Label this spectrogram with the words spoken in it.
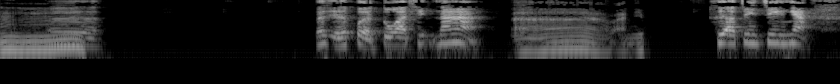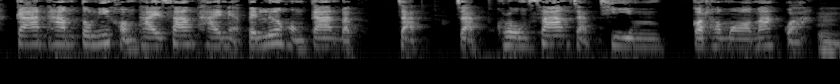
อืเอมอแล้วเดี๋ยวจะเปิดตัวอาทิตย์หน้าอ่าอันนี้ คือเอาจริง ๆ เนี่ย การทำตรงนี้ของไทยสร้างไทยเนี่ย เป็นเรื่องของการแบบจัดจัดโครงสร้างจัดทีมกทมมากกว่า อืม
